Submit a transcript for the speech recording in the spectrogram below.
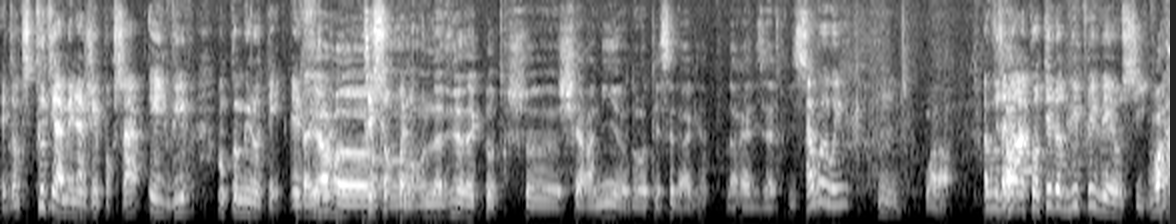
et donc tout est aménagé pour ça, et ils vivent en communauté. D'ailleurs, euh, on, l'a vu avec notre chère amie euh, Dorothée Sebag, la réalisatrice. Ah oui, oui. Voilà. Ah, vous avez raconté notre vie privée aussi. Voilà.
